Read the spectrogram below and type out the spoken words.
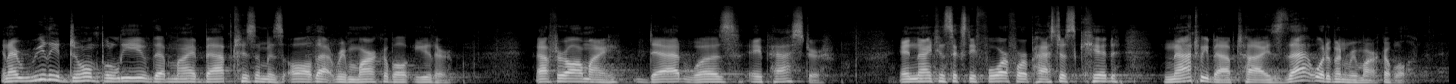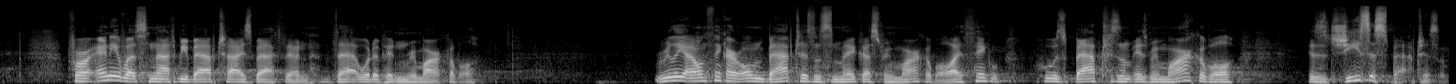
And I really don't believe that my baptism is all that remarkable either. After all, my dad was a pastor. In 1964, for a pastor's kid not to be baptized, that would have been remarkable. For any of us not to be baptized back then, that would have been remarkable. Really, I don't think our own baptisms make us remarkable. I think whose baptism is remarkable is Jesus' baptism.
